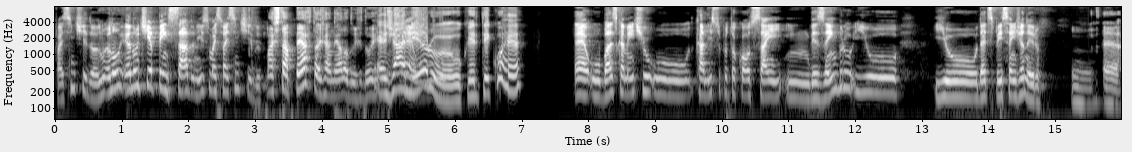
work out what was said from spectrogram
faz sentido. Eu não, eu não tinha pensado nisso, mas faz sentido. Mas tá perto a janela dos dois? É janeiro, é, o... que ele tem que correr. É, o, basicamente o, o Callisto Protocol sai em dezembro e o, e o Dead Space sai em janeiro. Hum, é,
